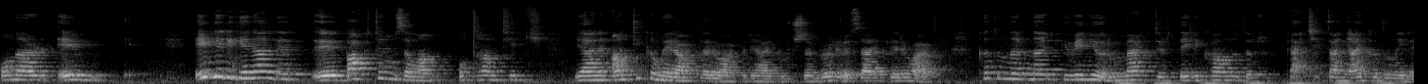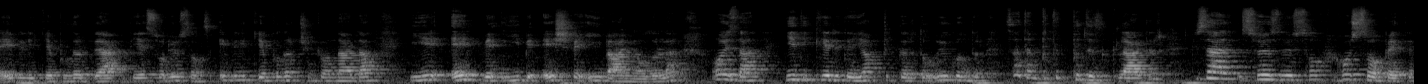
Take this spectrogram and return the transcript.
onlar ev evleri genelde e, baktığım zaman otantik yani antika merakları vardır yay burçları böyle özellikleri vardır. Kadınlarına güveniyorum, merttir, delikanlıdır. Gerçekten yay kadınıyla evlilik yapılır diye soruyorsanız evlilik yapılır çünkü onlardan iyi ev ve iyi bir eş ve iyi bir anne olurlar. O yüzden yedikleri de yaptıkları da uygundur. Zaten pıtık pıtıklardır. Güzel sözlü, hoş sohbetli.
